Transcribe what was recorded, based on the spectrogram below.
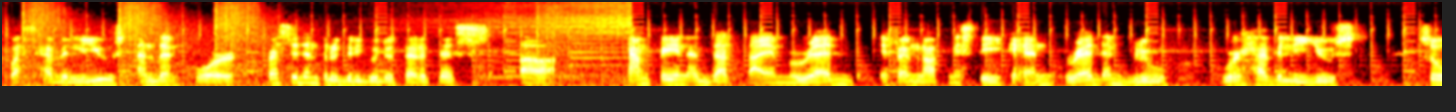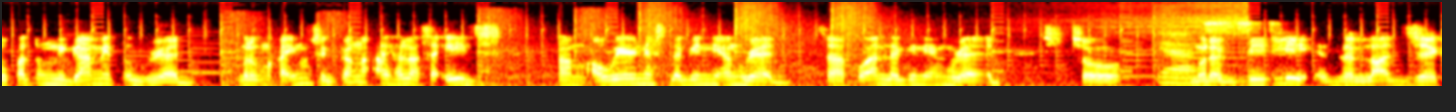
was heavily used, and then for President Rodrigo Duterte's uh, campaign at that time, red, if I'm not mistaken, red and blue were heavily used. So katong nigamit og red, murag makaingon ka nga ay hala sa AIDS um, awareness lagi ni ang red sa kuan lagi ni ang red. So Yes. murag dili the logic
